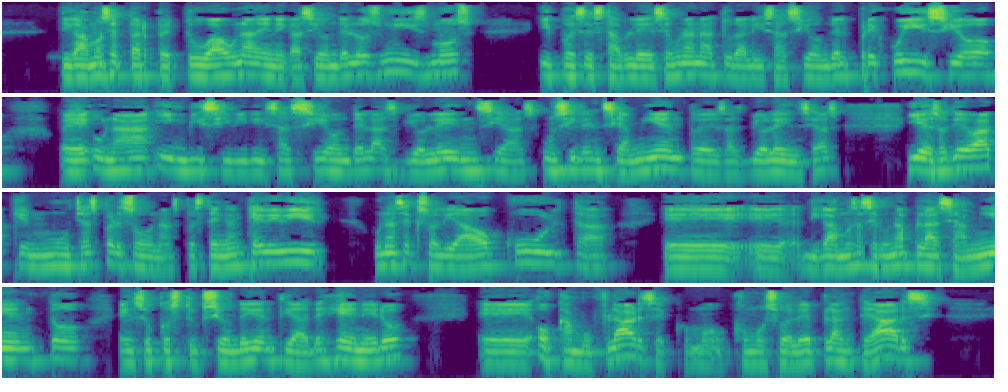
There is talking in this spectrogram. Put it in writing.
digamos, se perpetúa una denegación de los mismos y pues establece una naturalización del prejuicio, eh, una invisibilización de las violencias, un silenciamiento de esas violencias, y eso lleva a que muchas personas pues tengan que vivir una sexualidad oculta, eh, digamos, hacer un aplazamiento en su construcción de identidad de género o camuflarse, como, como suele plantearse.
